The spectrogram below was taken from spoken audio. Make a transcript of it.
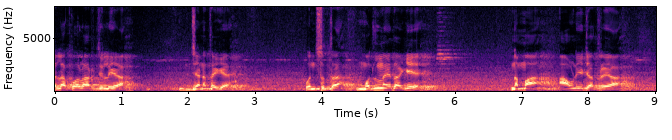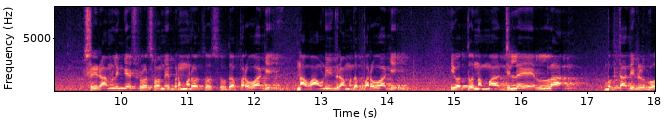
ಎಲ್ಲ ಕೋಲಾರ ಜಿಲ್ಲೆಯ ಜನತೆಗೆ ಹೊಂದಿಸುತ್ತಾ ಮೊದಲನೇದಾಗಿ ನಮ್ಮ ಆವಣಿ ಜಾತ್ರೆಯ ಶ್ರೀ ರಾಮಲಿಂಗೇಶ್ವರ ಸ್ವಾಮಿ ಬ್ರಹ್ಮರಥೋತ್ಸವದ ಪರವಾಗಿ, ನಾವು ಆವಣಿ ಗ್ರಾಮದ ಪರವಾಗಿ ಇವತ್ತು ನಮ್ಮ ಜಿಲ್ಲೆಯ ಎಲ್ಲ ಭಕ್ತಾದಿಗಳಿಗೂ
